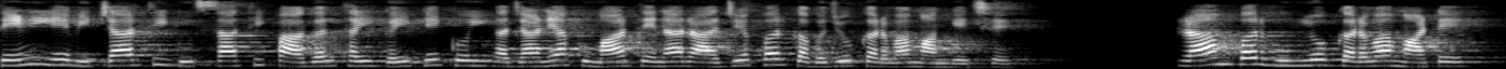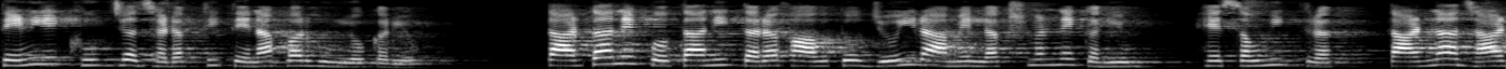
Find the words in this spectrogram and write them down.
તેણી એ વિચારથી ગુસ્સાથી પાગલ થઈ ગઈ કે કોઈ અજાણ્યા કુમાર તેના રાજ્ય પર કબજો કરવા માંગે છે. રામ પર હુમલો કરવા માટે તેણીએ ખૂબ જ ઝડપથી તેના પર હુમલો કર્યો. તાડકાને પોતાની તરફ આવતો જોઈ રામે લક્ષ્મણને કહ્યું, હે સૌમિત્ર તાડના ઝાડ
